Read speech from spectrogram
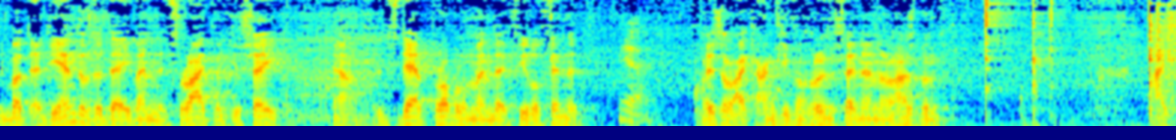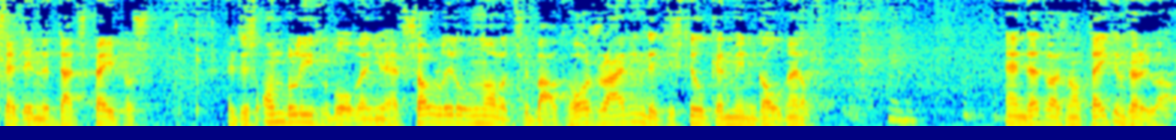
but at the end of the day, when it's right what you say, yeah, it's their problem when they feel offended. Yeah. It's er like Ankie van Grunsven and her husband. I said in the Dutch papers, it is unbelievable when you have so little knowledge about horse riding that you still can win gold medals. And that was not taken very well.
